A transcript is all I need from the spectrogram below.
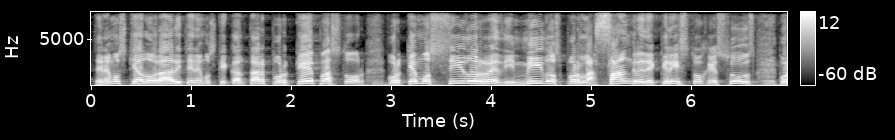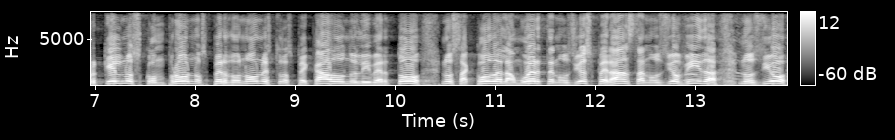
Tenemos que adorar y tenemos que cantar. ¿Por qué, pastor? Porque hemos sido redimidos por la sangre de Cristo Jesús. Porque Él nos compró, nos perdonó nuestros pecados, nos libertó, nos sacó de la muerte, nos dio esperanza, nos dio vida, nos dio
